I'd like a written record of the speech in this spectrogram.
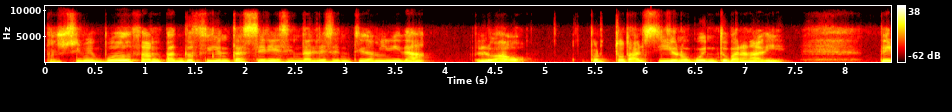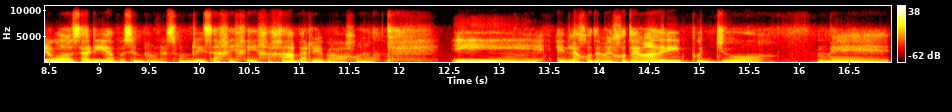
pues si me puedo zampar 200 series sin darle sentido a mi vida, lo hago. Por total, si yo no cuento para nadie. Pero cuando salía, pues siempre una sonrisa, jeje, jaja, para arriba y para abajo, ¿no? Y en la JMJ de Madrid, pues yo me.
